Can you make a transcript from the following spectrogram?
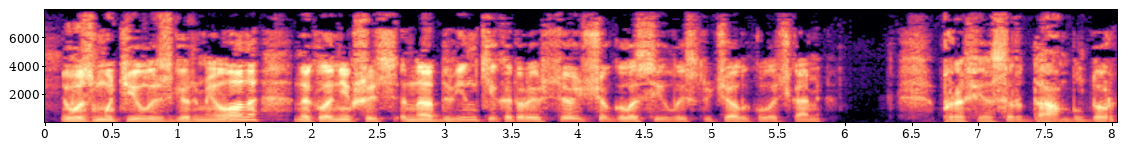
— возмутилась Гермиона, наклонившись над Винки, которая все еще голосила и стучала кулачками. Профессор Дамблдор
